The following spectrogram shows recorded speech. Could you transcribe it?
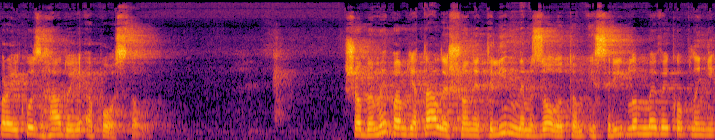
про яку згадує апостол. Щоб ми пам'ятали, що не тлінним золотом і сріблом ми викуплені,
